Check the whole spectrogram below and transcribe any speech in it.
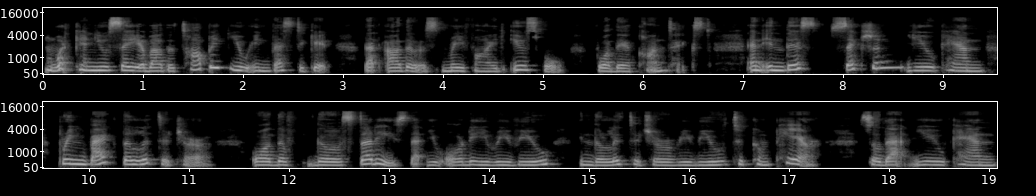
What can you say about the topic you investigate that others may find useful for their context? And in this section, you can bring back the literature or the, the studies that you already review in the literature review to compare so that you can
